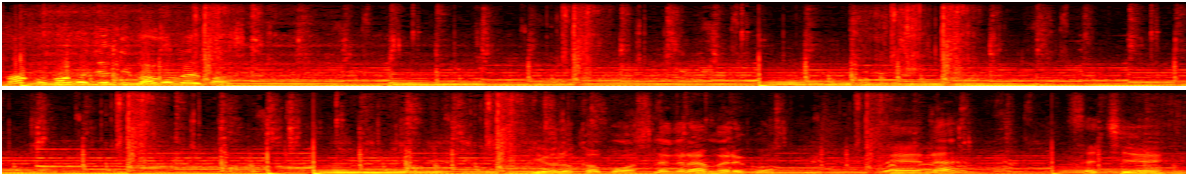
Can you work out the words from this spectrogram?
भागो भागो जल्दी भागो मेरे पास। ये लोग का बॉस लग रहा है मेरे को। है ना? सच्ची में।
